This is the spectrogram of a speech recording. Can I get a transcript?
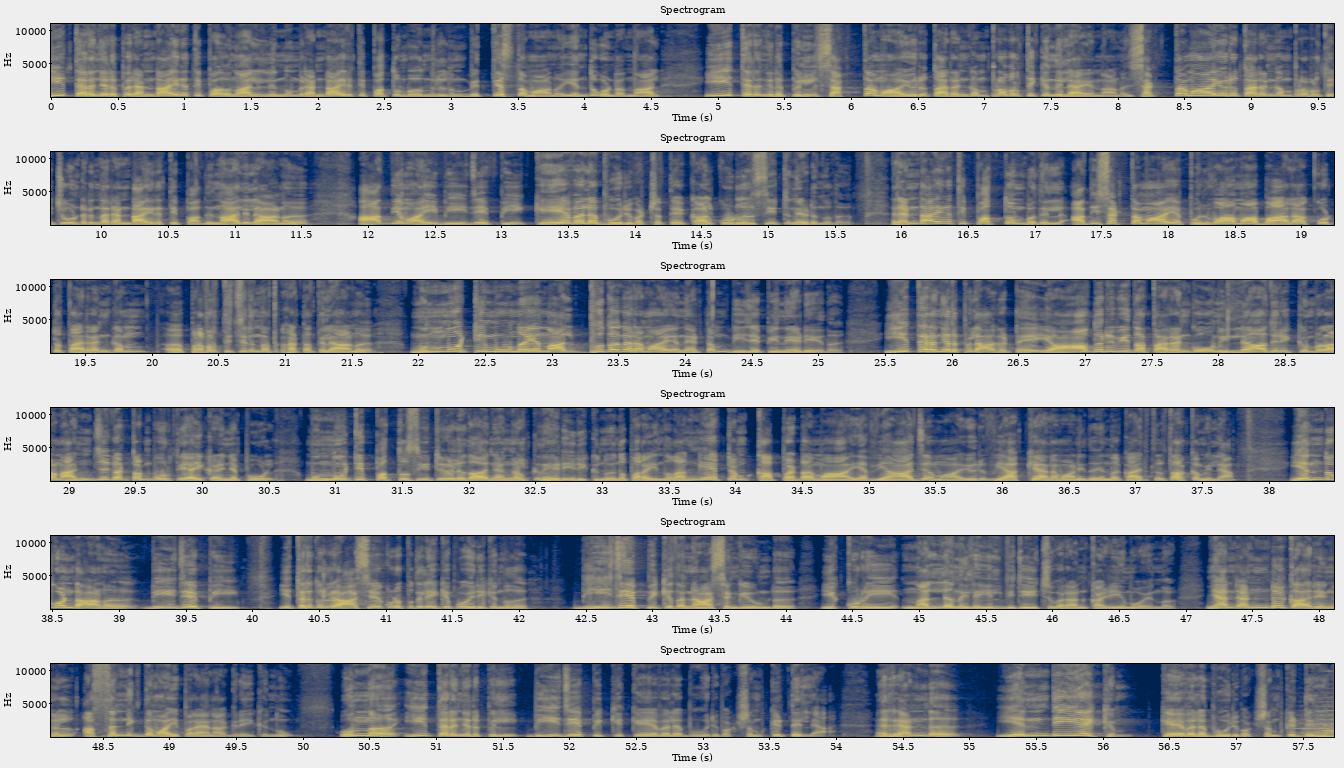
ഈ തെരഞ്ഞെടുപ്പ് രണ്ടായിരത്തി പതിനാലിൽ നിന്നും രണ്ടായിരത്തി പത്തൊമ്പതിൽ നിന്നും വ്യത്യസ്തമാണ്. എന്തുകൊണ്ടെന്നാൽ ഈ തെരഞ്ഞെടുപ്പിൽ ശക്തമായൊരു തരംഗം പ്രവർത്തിക്കുന്നില്ല എന്നാണ്. ശക്തമായൊരു തരംഗം പ്രവർത്തിച്ചുകൊണ്ടിരുന്ന രണ്ടായിരത്തി പതിനാലിലാണ് ആദ്യമായി ബി ജെ പി കേവല ഭൂരിപക്ഷത്തേക്കാൾ കൂടുതൽ സീറ്റ് നേടുന്നത്. രണ്ടായിരത്തി പത്തൊമ്പതിൽ അതിശക്തമായ പുൽവാമ ബാലാക്കോട്ട് തരംഗം പ്രവർത്തിച്ചിരുന്ന ഘട്ടത്തിലാണ് മുന്നൂറ്റി മൂന്ന് എന്ന അത്ഭുതകരമായ നേട്ടം ബി ജെ പി നേടിയത്. ഈ തെരഞ്ഞെടുപ്പിലാകട്ടെ യാതൊരുവിധ തരംഗവും ഇല്ലാതിരിക്കുമ്പോഴാണ് അഞ്ച് ഘട്ടം പൂർത്തിയായി കഴിഞ്ഞപ്പോൾ മുന്നൂറ്റി പത്ത് സീറ്റുകൾ ഇതാ ഞങ്ങൾക്ക് നേടിയിരിക്കുന്നു എന്ന് പറയുന്നത്. അങ്ങേയറ്റം കപടമായ വ്യാജമായ ഒരു വ്യാഖ്യാനമാണിത് എന്ന കാര്യത്തിൽ തർക്കമില്ല. എന്തുകൊണ്ടാണ് ബി ജെ പി ഇത്തരത്തിലൊരു ആശയക്കുഴപ്പത്തിലേക്ക് പോയിരിക്കുന്നത്? ബി ജെ പിക്ക് തന്നെ ആശങ്കയുണ്ട്. ഇക്കുറി നല്ല നിലയിൽ വിജയിച്ചു വരാൻ കഴിയുമോ എന്ന്. ഞാൻ രണ്ട് കാര്യങ്ങൾ അസന്നിഗ്ധമായി പറയാൻ ആഗ്രഹിക്കുന്നു. ഒന്ന് ഈ തെരഞ്ഞെടുപ്പിൽ ബി ജെ പിക്ക് കേവല ഭൂരിപക്ഷം കിട്ടില്ല. രണ്ട് എൻ ഡി എക്കും കേവല ഭൂരിപക്ഷം കിട്ടില്ല.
